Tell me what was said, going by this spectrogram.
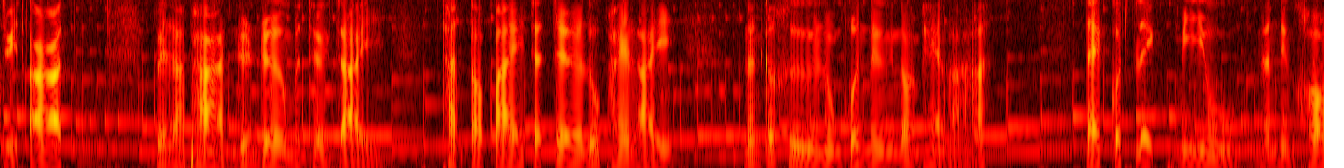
ตรีทอาร์ต เวลาผ่านรื่นเริงบันเทิงใจ ถัดต่อไปจะเจอรูปไฮไลท์ นั่นก็คือลุงคนหนึ่งนอนแผ่หลา แต่กฎเหล็กมีอยู่นั้นหนึ่งข้อ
